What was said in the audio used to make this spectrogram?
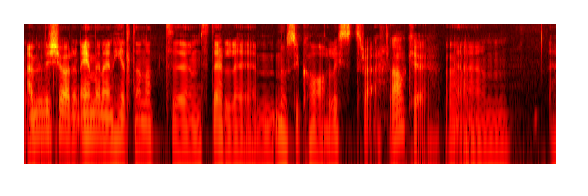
Nej, men vi kör en, jag menar en helt annat eh, ställe musikaliskt tror jag. Ah. Ja. Ehm, eh,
